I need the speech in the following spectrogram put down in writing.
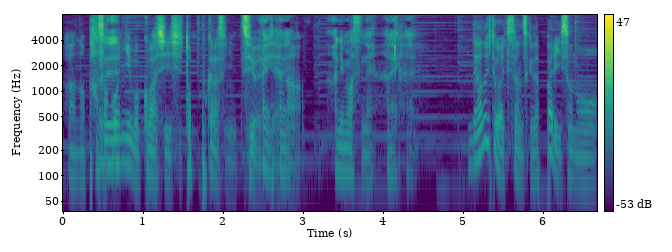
あの、パソコンにも詳しいし、トップクラスに強いみたいな。はいはい、ありますね。はいはい。で、あの人が言ってたんですけど、やっぱりその、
